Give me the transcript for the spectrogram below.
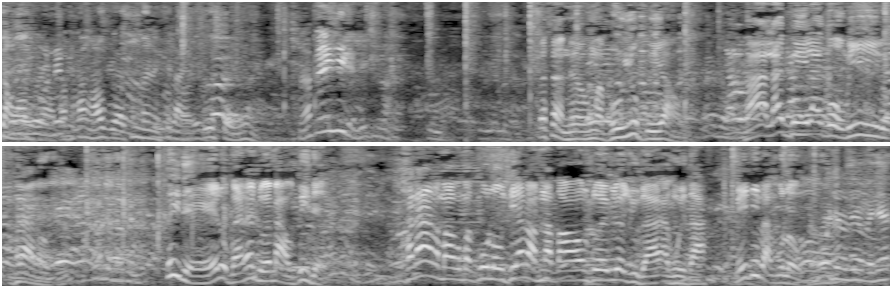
ကြောင်အောင်ဘာမှငါ့ကိုခုမှန်းနေဖြစ်လာတယ်လို့ဆိုရင်နော်သိကြီးလေဒီမှာပတ်စံနေဟိုမှာဘူရွတ်ပေးရအောင်ငါလိုက်ပေးလိုက်ကုန်ပြီလို့ခဏတော့သိတယ်လို့ဗန်နဲ့လွှဲမအောင်သိတယ် ခဏတော့မှကိုလုံစီကတော့2000လွှဲပြီးတော့ယူတာအငွေသားမေးကြည့်ပါကိုလုံဘိုးကျွန်တော်ပြောမညက်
